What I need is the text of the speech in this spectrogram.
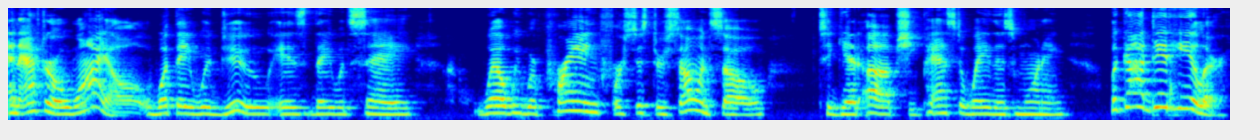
and after a while, what they would do is they would say, Well, we were praying for Sister So and so to get up. She passed away this morning, but God did heal her.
